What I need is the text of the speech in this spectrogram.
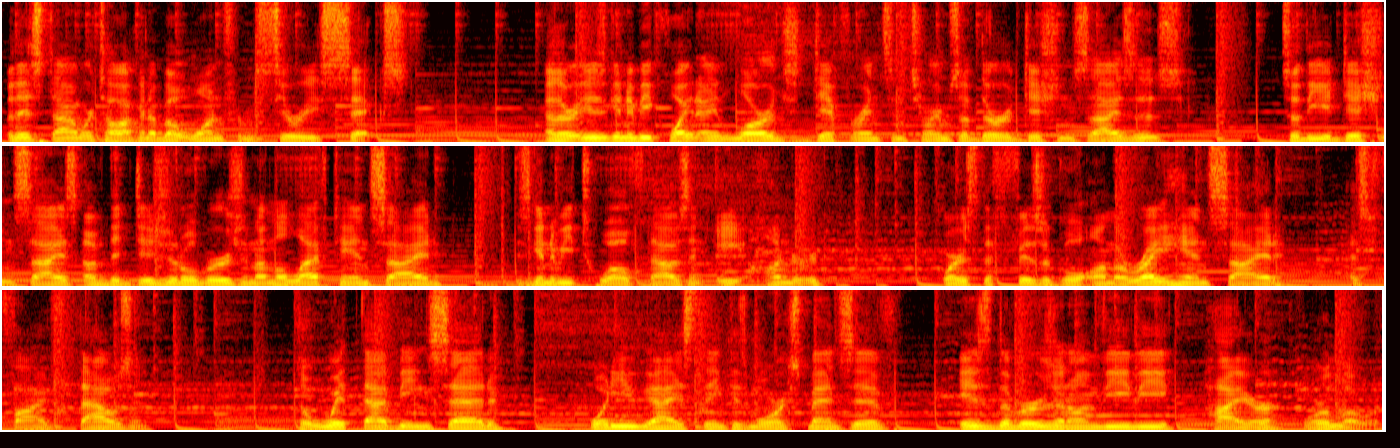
But this time we're talking about one from Series 6. Now there is going to be quite a large difference in terms of their edition sizes. So the edition size of the digital version on the left-hand side is going to be 12,800, whereas the physical on the right-hand side has 5,000. So with that being said, what do you guys think is more expensive? Is the version on VeVe higher or lower?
